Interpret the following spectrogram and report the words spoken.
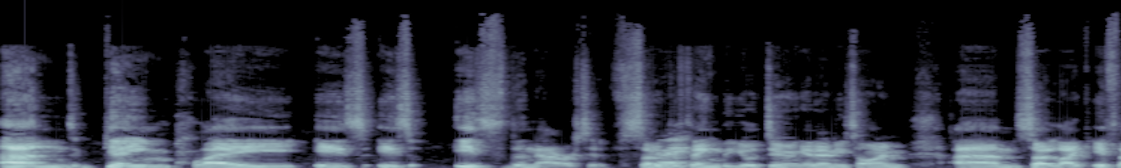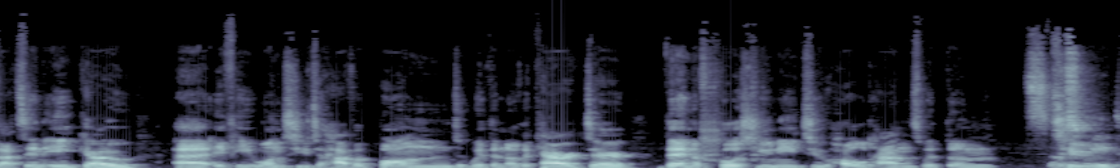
and gameplay is is is the narrative. So the thing that you're doing at any time. Um, so like if that's in Ico, uh, if he wants you to have a bond with another character, then of course you need to hold hands with them so to sweet.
